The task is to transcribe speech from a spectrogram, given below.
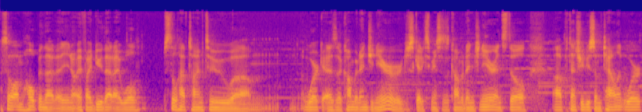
so I'm hoping that you know if I do that, I will still have time to um, work as a combat engineer or just get experience as a combat engineer and still uh, potentially do some talent work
